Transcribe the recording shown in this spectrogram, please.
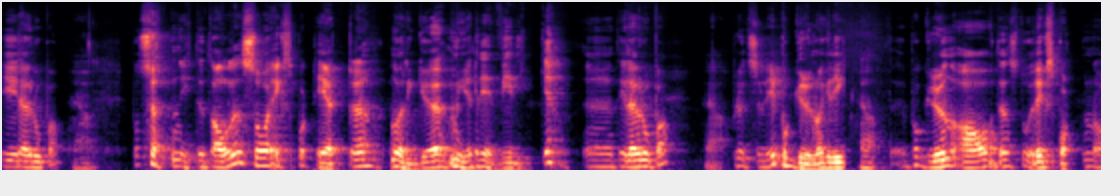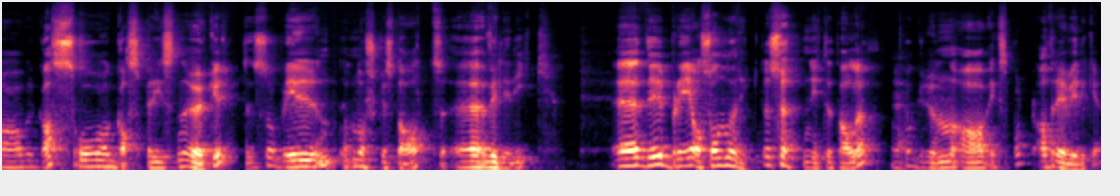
til Europa. Ja. På 1790-tallet så eksporterte Norge mye trevirke eh, til Europa. Ja. Plutselig, pga. krig. Ja. Pga. den store eksporten av gass, og gassprisene øker, så blir den norske stat eh, veldig rik. Eh, det ble også Norge til 1790-tallet Ja. pga. eksport av trevirke.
